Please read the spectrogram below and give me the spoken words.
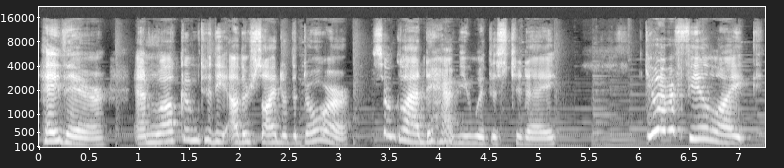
Hey there, and welcome to the other side of the door. So glad to have you with us today. Do you ever feel like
